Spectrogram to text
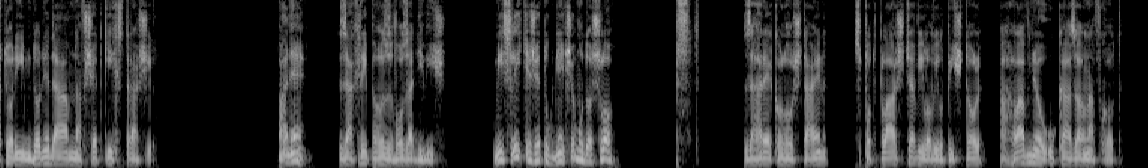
ktorým donedávna všetkých strašil. Pane, zachrypel z voza diviš. Myslíte, že tu k niečomu došlo? Pst, zahriakol ho Stein, spod plášťa vylovil pištoľ a hlavňou ukázal na vchod.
